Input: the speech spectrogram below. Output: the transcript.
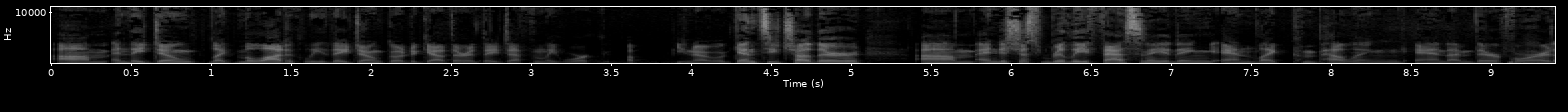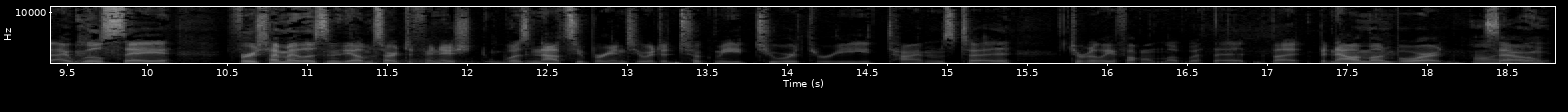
Um, and they don't like melodically they don't go together. They definitely work up, you know, against each other. Um, and it's just really fascinating and like compelling and I'm there for it. I will say first time I listened to the album start to finish was not super into it. It took me two or three times to to really fall in love with it. But but now I'm on board. so right.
